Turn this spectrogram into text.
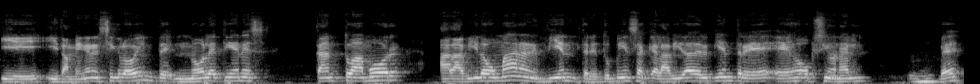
y, y, también en el siglo XX, no le tienes tanto amor a la vida humana en el vientre. Tú piensas que la vida del vientre es, opcional. ¿Ves?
